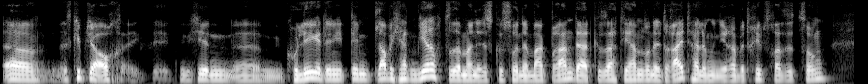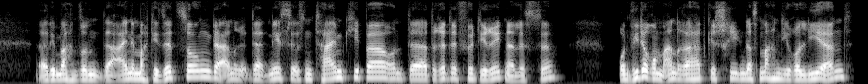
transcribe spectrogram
Äh, es gibt ja auch äh, hier einen, äh, einen Kollege, den, den glaube ich, hatten wir auch zusammen eine Diskussion, der Marc Brandt, der hat gesagt, die haben so eine Dreiteilung in ihrer Betriebsratssitzung. Äh, die machen so ein, der eine macht die Sitzung, der andere, der nächste ist ein Timekeeper und der dritte führt die Rednerliste. Und wiederum andere hat geschrieben, das machen die rollierend,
